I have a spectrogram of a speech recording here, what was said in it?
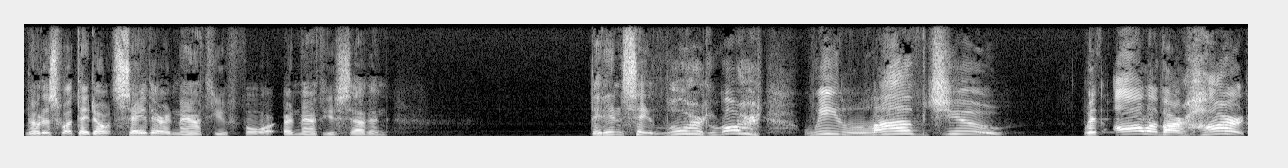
Notice what they don't say there in Matthew 4 or in Matthew 7. They didn't say, Lord, Lord, we loved you with all of our heart,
